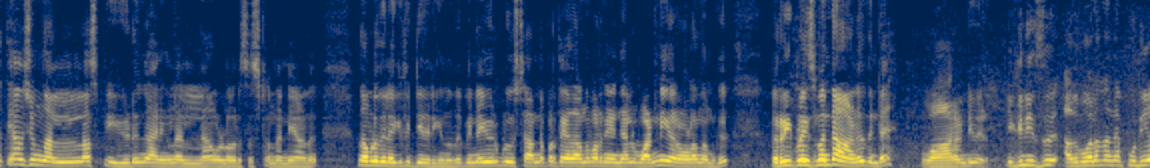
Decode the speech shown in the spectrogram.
അത്യാവശ്യം നല്ല സ്പീഡും കാര്യങ്ങളെല്ലാം ഉള്ള ഒരു സിസ്റ്റം തന്നെയാണ് നമ്മളിതിലേക്ക് ഫിറ്റ് ചെയ്തിരിക്കുന്നത്. പിന്നെ ഈ ഒരു ബ്ലൂ സ്റ്റാറിന്റെ പ്രത്യേകത എന്ന് പറഞ്ഞു കഴിഞ്ഞാൽ വൺ ഇയറോളം നമുക്ക് റീപ്ലേസ്മെന്റ് ആണ് ഇതിന്റെ വാറണ്ടി വരും ഇഗ്നീസ് അതുപോലെ തന്നെ പുതിയ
